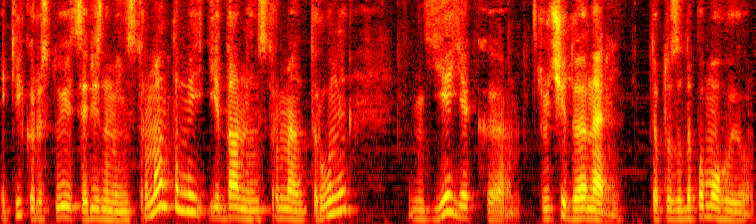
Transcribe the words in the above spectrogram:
який користується різними інструментами, і даний інструмент руни є як е, ключі до енергії. Тобто, за допомогою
